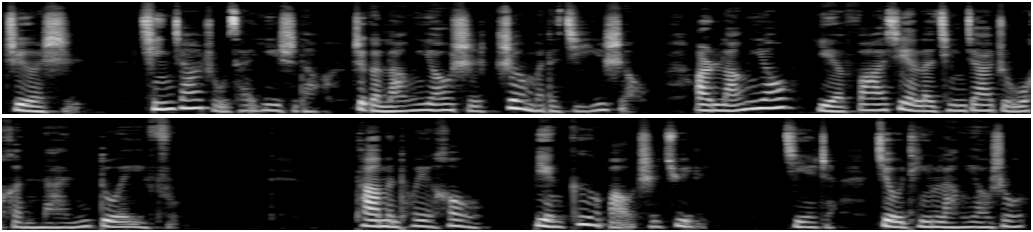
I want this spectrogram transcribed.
这时，秦家主才意识到这个狼妖是这么的棘手，而狼妖也发现了秦家主很难对付。他们退后，便各保持距离。接着，就听狼妖说：“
